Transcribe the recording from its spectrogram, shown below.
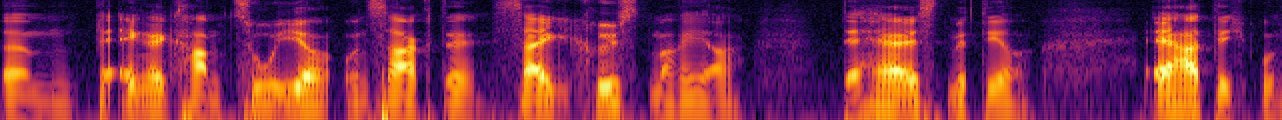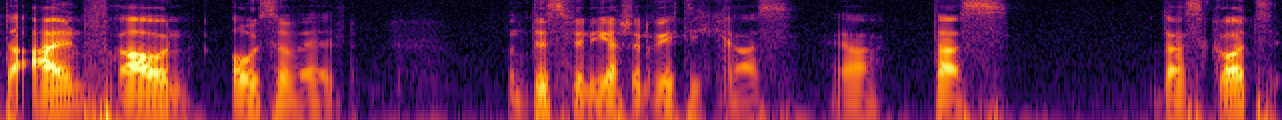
Ähm, der Engel kam zu ihr und sagte, sei gegrüßt, Maria, der Herr ist mit dir. Er hat dich unter allen Frauen auserwählt. Und das finde ich ja schon richtig krass, ja, dass, dass Gott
